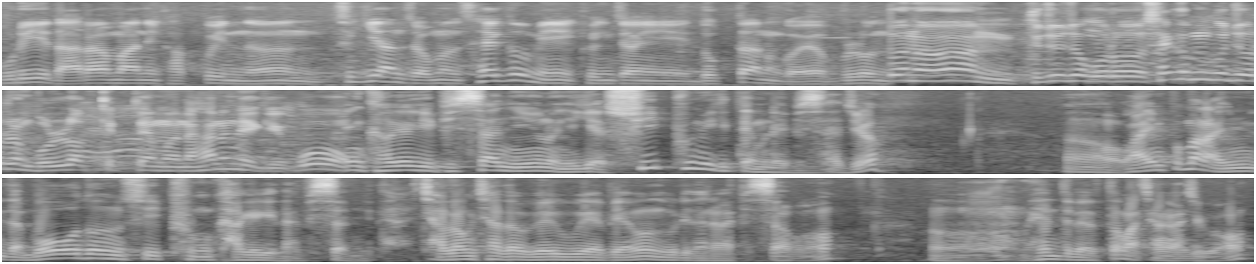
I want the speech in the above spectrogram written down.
우리나라만이 갖고 있는 특이한 점은 세금이 굉장히 높다는 거예요. 물론 이거는 구조적으로 세금 구조를 몰랐기 때문에 하는 얘기고 가격이 비싼 이유는 이게 수입품이기 때문에 비싸죠. 어, 와인뿐만 아닙니다. 모든 수입품 가격이 다 비쌉니다. 자동차도 외국에 비하면 우리나라가 비싸고 어, 핸드백도 마찬가지고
